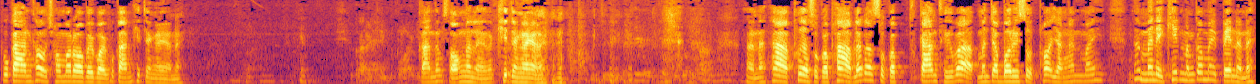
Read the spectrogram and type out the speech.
ผู้การเข้าชมรอบ่อยๆผู้การคิดยังไงอะนะการทั้งสองกันเลยคิดยังไงอะอ่านะถ้าเพื่อสุขภาพแล้วก็สุขการถือว่ามันจะบริสุทธิ์เพราะอย่างนั้นไหมถ้าไม่ได้คิดมันก็ไม่เป็นอะนะ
